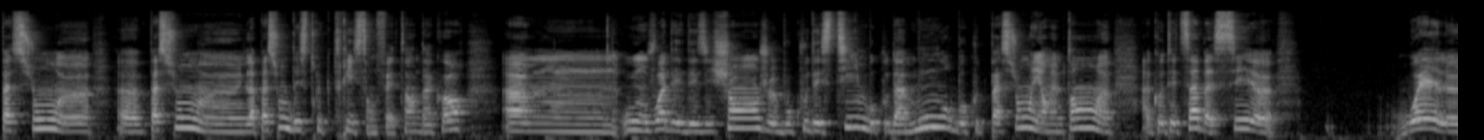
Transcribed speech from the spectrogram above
passion, euh, euh, passion, la passion destructrice en fait, hein, d'accord? Où on voit des, des échanges, beaucoup d'estime, beaucoup d'amour, beaucoup de passion, et en même temps, à côté de ça, bah, c'est ouais,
